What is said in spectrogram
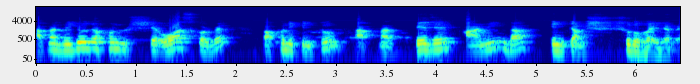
আপনার ভিডিও যখন সে ওয়াচ করবে তখনই কিন্তু আপনার পেজে আর্নিং বা ইনকাম শুরু হয়ে যাবে।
